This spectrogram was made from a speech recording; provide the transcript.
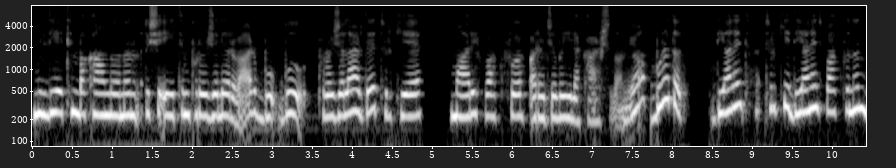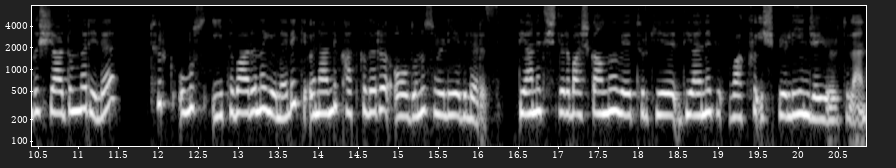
Milli Eğitim Bakanlığı'nın dışı eğitim projeleri var. Bu, bu projeler de Türkiye Marif Vakfı aracılığıyla karşılanıyor. Burada Diyanet Türkiye Diyanet Vakfı'nın dış yardımları ile Türk ulus itibarına yönelik önemli katkıları olduğunu söyleyebiliriz. Diyanet İşleri Başkanlığı ve Türkiye Diyanet Vakfı işbirliğince yürütülen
